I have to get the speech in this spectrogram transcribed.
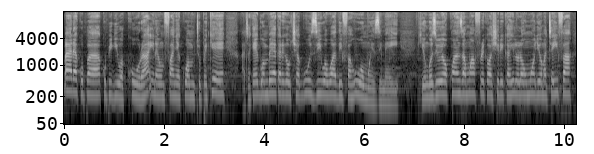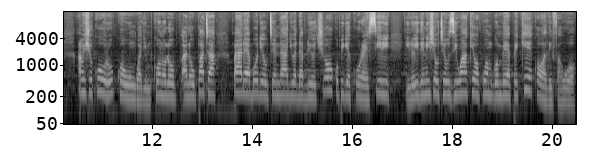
baada ya kupigiwa kura inayomfanya kuwa mtu pekee atakayegombea katika uchaguzi wa wadhifa huo mwezi Mei. Kiongozi huyo wa kwanza Mwafrika wa shirika hilo la Umoja wa Mataifa ameshukuru kwa uungwaji mkono alioupata baada ya bodi ya utendaji wa WHO kupiga kura ya siri iliyoidhinisha uteuzi wake wa kuwa mgombea pekee kwa wadhifa huo.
